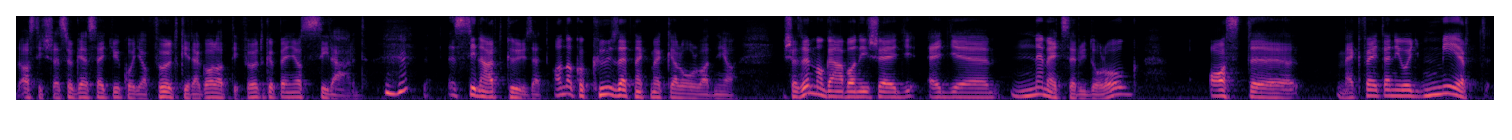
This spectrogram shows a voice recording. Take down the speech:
azt is leszögezhetjük, hogy a földkéreg alatti földköpeny az szilárd. Uh-huh. Szilárd kőzet. Annak a kőzetnek meg kell olvadnia. És ez önmagában is egy, egy eh, nem egyszerű dolog, azt eh, megfejteni, hogy miért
